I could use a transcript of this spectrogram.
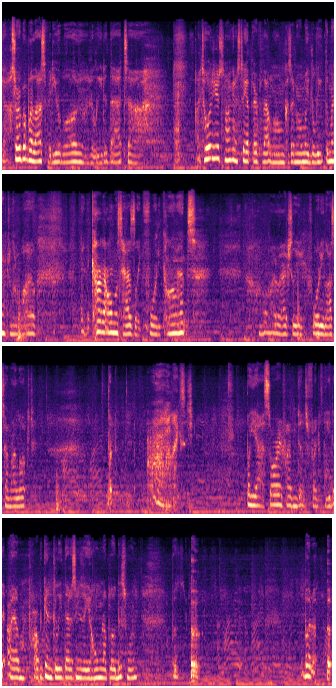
Yeah, sorry about my last video blog, I deleted that. Uh, I told you it's not going to stay up there for that long because I normally delete them after a little while. And it kind of almost has like 40 comments. I Oh, actually 40 last time I looked. But, oh, my legs itchy. But yeah, sorry if, I'm, if I delete it. I am probably going to delete that as soon as I get home and upload this one. But, uh, but, uh,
